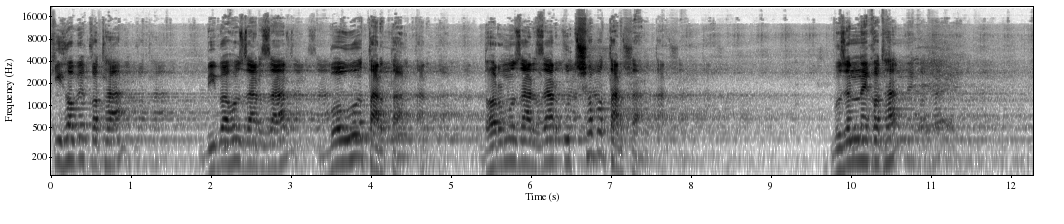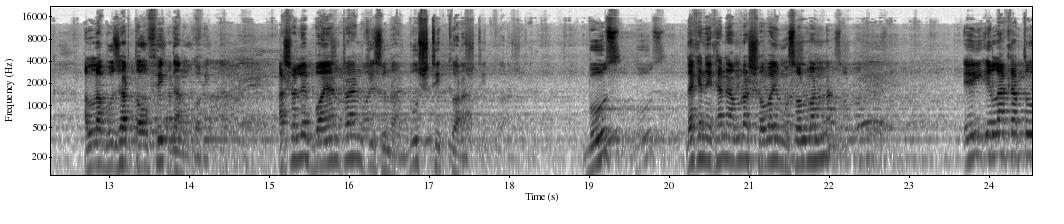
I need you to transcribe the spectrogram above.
কি হবে কথা? বিবাহ যার যার, বউও তার তার। ধর্ম যার যার, উৎসবও তার তার। বুঝেন না কথা? আল্লাহ বুঝার তৌফিক দান করে। আসলে বয়ান টয়ান কিছু না, বুঝ ঠিক করা। বুঝ? দেখেন এখানে আমরা সবাই মুসলমান না? এই এলাকা তো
